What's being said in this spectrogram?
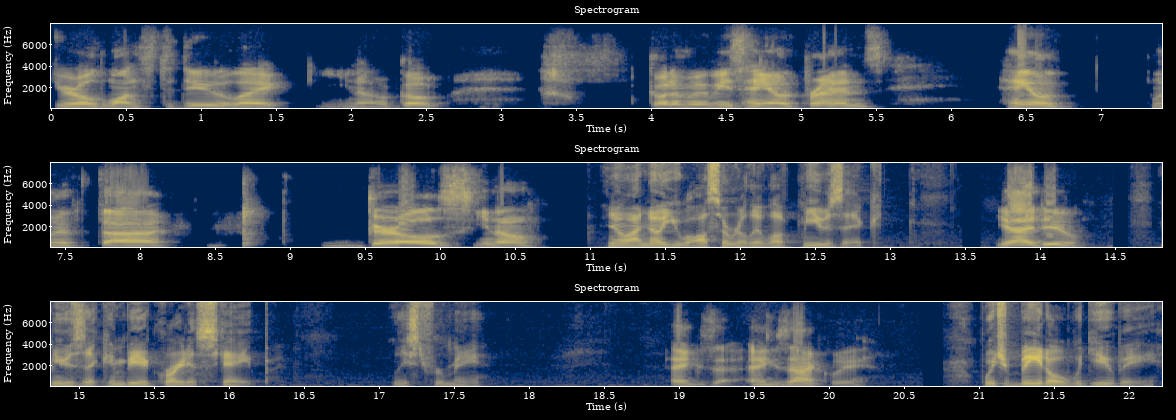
year old wants to do, like, you know, go go to movies, hang out with friends, hang out with uh, girls, you know. You know, I know you also really love music. Yeah, I do. Music can be a great escape, at least for me. Ex- exactly. Which Beatle would you be?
